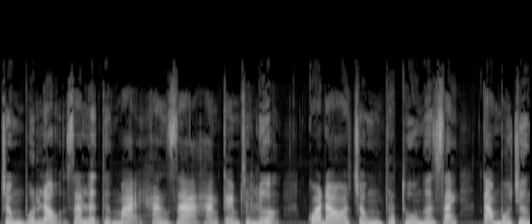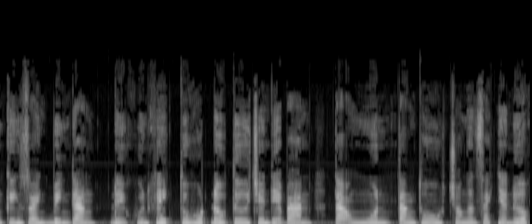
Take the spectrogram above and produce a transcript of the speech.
chống buôn lậu, gian lận thương mại, hàng giả, hàng kém chất lượng, qua đó chống thất thu ngân sách, tạo môi trường kinh doanh bình đẳng để khuyến khích, thu hút đầu tư trên địa bàn, tạo nguồn tăng thu cho ngân sách nhà nước.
